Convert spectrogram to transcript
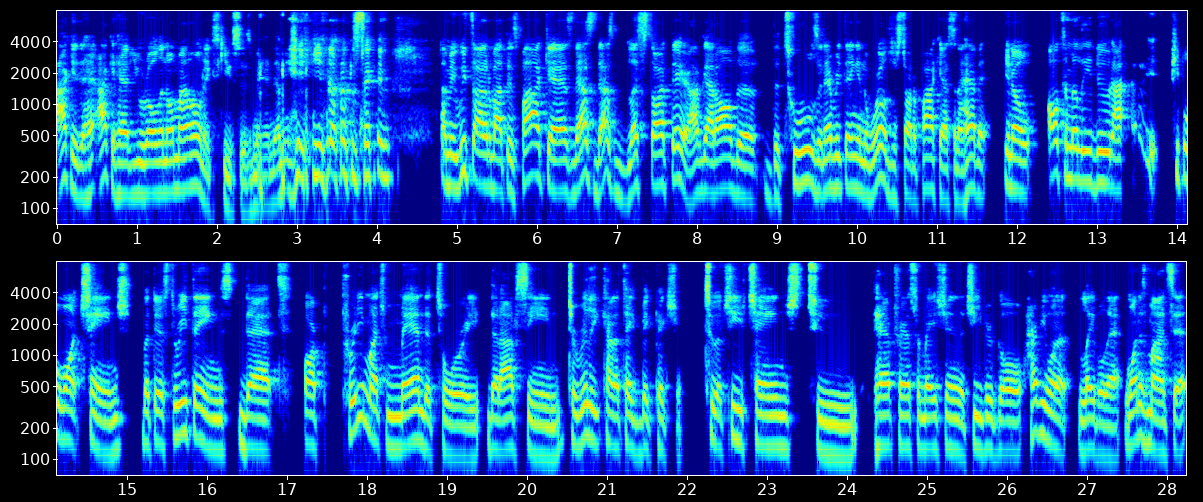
I could ha- I could have you rolling on my own excuses, man. I mean, you know what I'm saying? I mean, we talking about this podcast. That's that's let's start there. I've got all the the tools and everything in the world to start a podcast, and I haven't. You know, ultimately, dude, I, people want change, but there's three things that are pretty much mandatory that I've seen to really kind of take big picture to achieve change, to have transformation, achieve your goal, however you want to label that. One is mindset.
